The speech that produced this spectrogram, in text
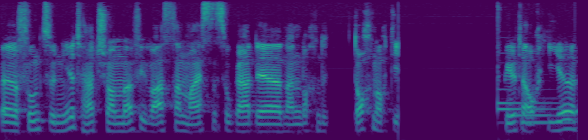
äh, funktioniert hat. Sean Murphy war es dann meistens sogar, der dann doch, doch noch die spielte. Auch hier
